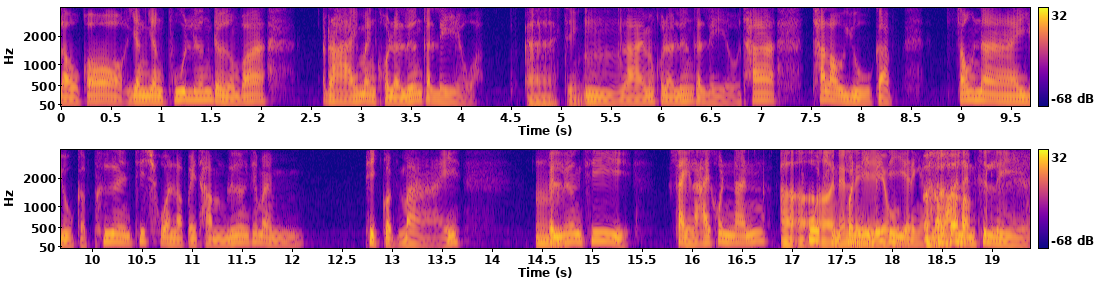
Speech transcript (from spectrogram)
เราก็ยังยังพูดเรื่องเดิมว่า ร้ายมันคนละเรื่องกับเลวอะอ่าจริง อืมร้ายมันคนละเรื่องกับเลวถ้าถ้าเราอยู่กับเจ้านายอยู่กับเพื่อนที่ชวนเราไปทำเรื่องที่มันผิดกฎหมายอืมเป็นเรื่องที่ ใส่ร้ายคนนั้นเออเออเออพูดถึงคนนี้ไม่เลวดีอะไรเงี้ยเราว่าอันนั้นคือเลว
